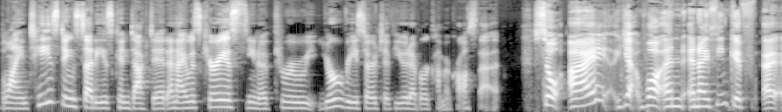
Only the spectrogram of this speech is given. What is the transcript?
blind tasting studies conducted. And I was curious, you know, through your research, if you had ever come across that. So I yeah well and and I think if I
